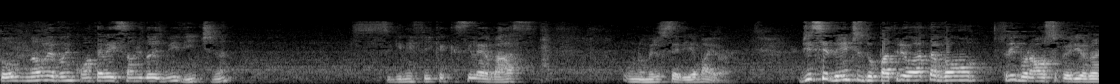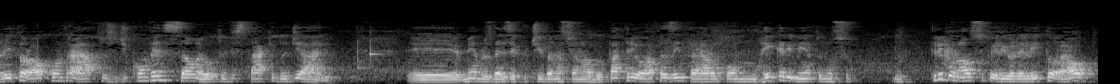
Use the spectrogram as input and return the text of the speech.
todo não levou em conta a eleição de 2020. Né? Significa que se levasse, o número seria maior. Dissidentes do Patriota vão ao Tribunal Superior Eleitoral contra atos de convenção, é outro destaque do diário. É, membros da Executiva Nacional do Patriotas entraram com um requerimento no, no Tribunal Superior Eleitoral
